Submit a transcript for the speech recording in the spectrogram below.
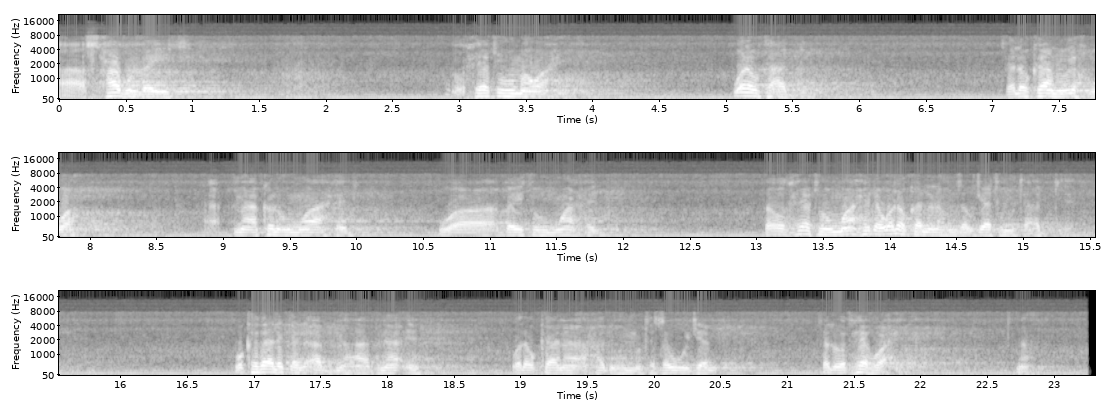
أصحاب البيت أضحيتهما واحدة ولو تعدوا فلو كانوا إخوة مأكلهم واحد وبيتهم واحد فأضحيتهم واحدة ولو كان لهم زوجات متعددة. وكذلك الأب مع أبنائه ولو كان أحدهم متزوجا فالأضحية واحدة. نعم.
